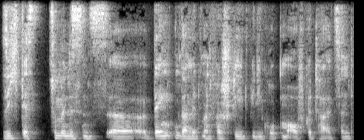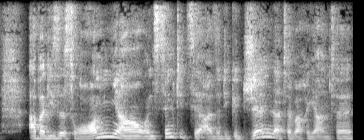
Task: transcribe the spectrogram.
sich das zumindest äh, denken, damit man versteht, wie die Gruppen aufgeteilt sind. Aber dieses Romja und Sintize, also die gegenderte Variante,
